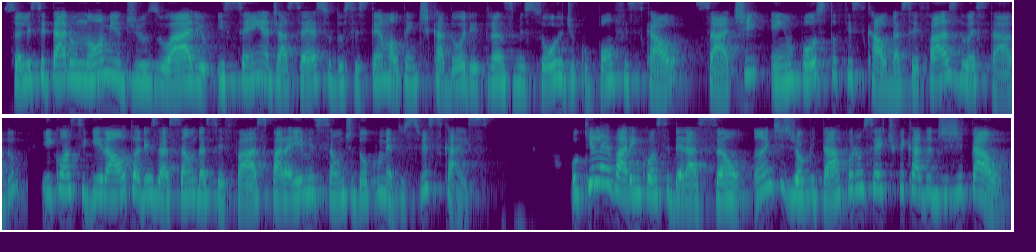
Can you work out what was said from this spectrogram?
Solicitar o nome de usuário e senha de acesso do Sistema Autenticador e Transmissor de Cupom Fiscal, SAT, em um posto fiscal da Cefaz do Estado e conseguir a autorização da Cefaz para a emissão de documentos fiscais. O que levar em consideração antes de optar por um certificado digital?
